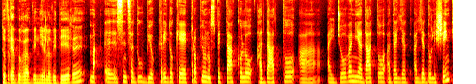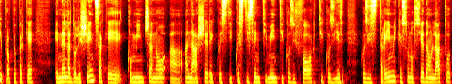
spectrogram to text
dovrebbero venirlo a vedere? Ma eh, senza dubbio, credo che è proprio uno spettacolo adatto a, ai giovani, adatto agli, agli adolescenti, proprio perché è nell'adolescenza che cominciano a, a nascere questi, questi, sentimenti così forti, così, così, estremi, che sono sia da un lato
